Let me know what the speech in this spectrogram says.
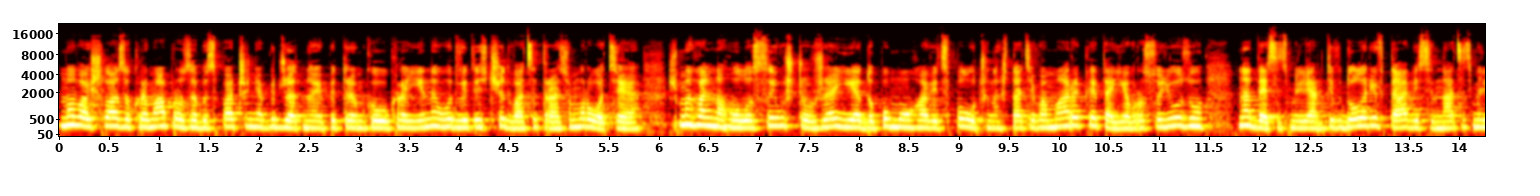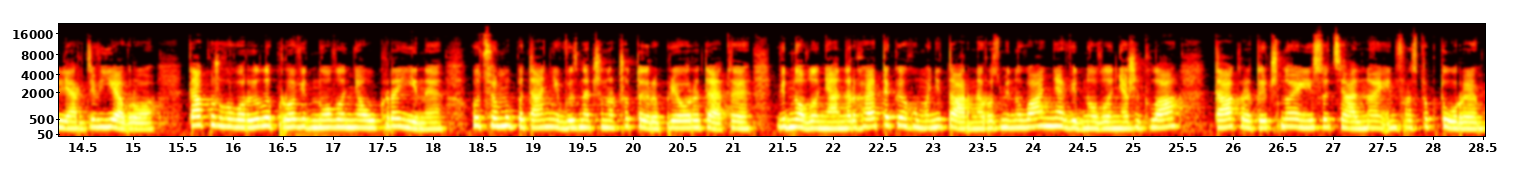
Мова йшла зокрема про забезпечення бюджетної підтримки України у 2023 році. Шмигаль наголосив, що вже є допомога від Сполучених Штатів Америки та Євросоюзу на 10 мільярдів доларів та 18 мільярдів євро. Також говорили про відновлення України. У цьому питанні визначено чотири пріоритети: відновлення енергетики, гуманітарне розмінування, відновлення житла та критичної і соціальної інфраструктури.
